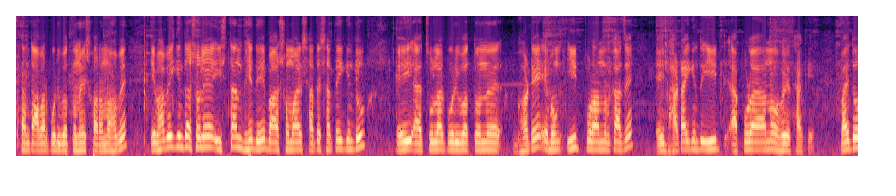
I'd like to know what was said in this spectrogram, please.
স্থানটা আবার পরিবর্তন হয়ে সরানো হবে। এভাবেই কিন্তু আসলে স্থান ভেদে বা সময়ের সাথে সাথেই কিন্তু এই চুলার পরিবর্তন ঘটে এবং ইট পোড়ানোর কাজে এই ভাটায় কিন্তু ইট পোড়ানো হয়ে থাকে। ভাই তো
